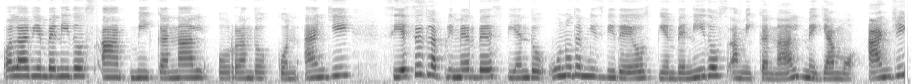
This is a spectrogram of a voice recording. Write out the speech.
Hola, bienvenidos a mi canal Ahorrando con Angie. Si esta es la primera vez viendo uno de mis videos, bienvenidos a mi canal. Me llamo Angie.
